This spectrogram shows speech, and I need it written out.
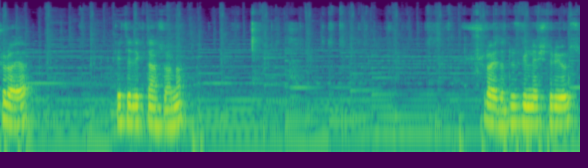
Şuraya getirdikten sonra Şurayı da düzgünleştiriyoruz.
